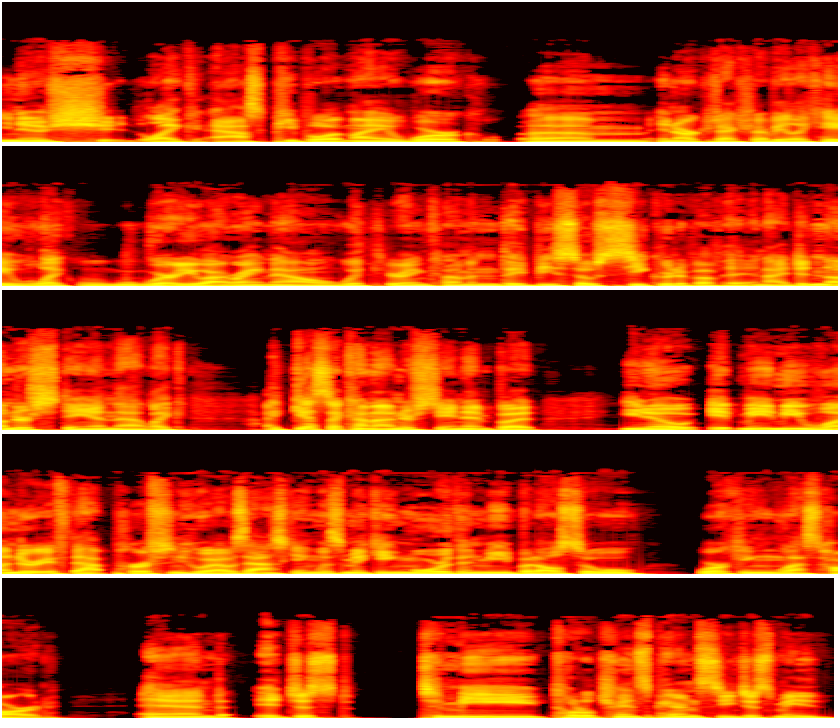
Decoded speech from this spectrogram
you know, sh- like ask people at my work um, in architecture, I'd be like, hey, like, where are you at right now with your income? And they'd be so secretive of it. And I didn't understand that. Like, I guess I kind of understand it, but you know, it made me wonder if that person who I was asking was making more than me, but also working less hard. And it just, to me, total transparency just made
